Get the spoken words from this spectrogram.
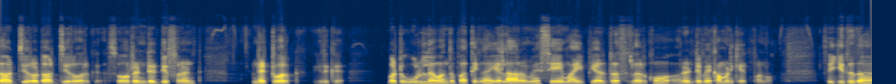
dot zero dot zero இருக்குது ஸோ ரெண்டு டிஃப்ரெண்ட் நெட்ஒர்க் இருக்குது பட் உள்ளே வந்து பார்த்திங்கன்னா எல்லாருமே சேம் ஐபி அட்ரஸில் இருக்கும். ரெண்டுமே கம்யூனிகேட் பண்ணும். ஸோ இதுதான்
